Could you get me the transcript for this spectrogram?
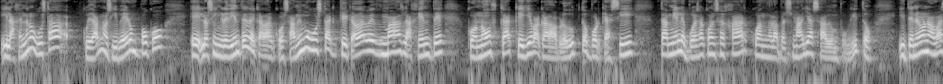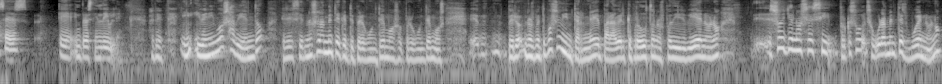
y la gente nos gusta cuidarnos y ver un poco eh, los ingredientes de cada cosa. A mí me gusta que cada vez más la gente conozca qué lleva cada producto, porque así también le puedes aconsejar cuando la persona ya sabe un poquito. Y tener una base es eh, imprescindible. Y, venimos sabiendo, es decir, no solamente que te preguntemos o preguntemos, eh, pero nos metemos en internet para ver qué producto nos puede ir bien o no. Eso yo no sé si, porque eso seguramente es bueno, ¿no?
